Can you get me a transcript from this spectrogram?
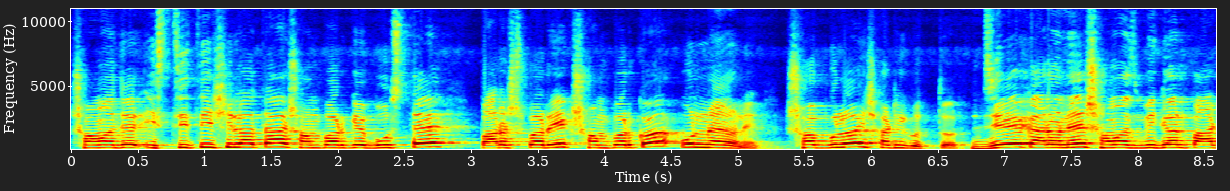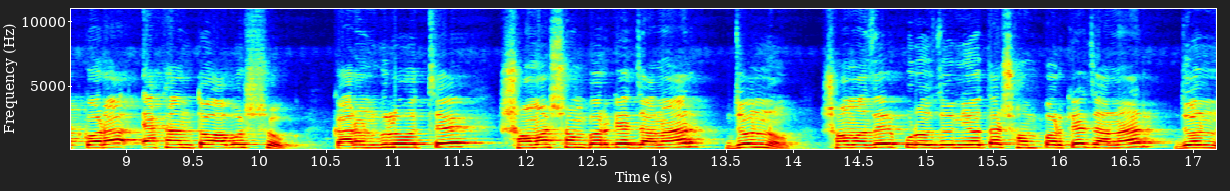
সমাজের স্থিতিশীলতা সম্পর্কে বুঝতে পারস্পরিক সম্পর্ক উন্নয়নে সবগুলোই সঠিক উত্তর। যে কারণে সমাজবিজ্ঞান পাঠ করা একান্ত আবশ্যক, কারণগুলো হচ্ছে সমাজ সম্পর্কে জানার জন্য সমাজের প্রয়োজনীয়তা সম্পর্কে জানার জন্য,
